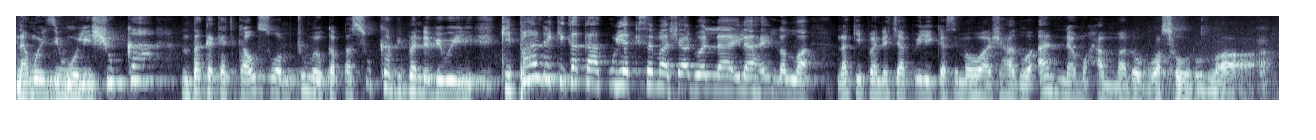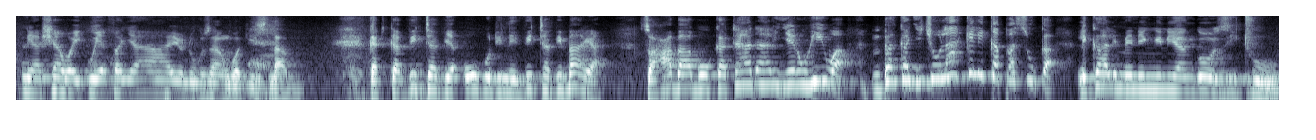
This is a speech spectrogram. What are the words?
na mwezi ulishuka mpaka katika uso wa mtume ukapasuka vipande viwili, kipande kikakaa kulia kisema ashhadu an la ilaha illa Allah, na kipande cha pili ikasema wa ashhadu anna muhammadur rasulullah. Ni ashawahi kuyafanya hayo, ndugu zangu wa Kiislamu. Katika vita vya Uhud ni vita vibaya. Sahaba Abu Katada alijeruhiwa mpaka jicho lake likapasuka, likawa limening'inia ngozi tu.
